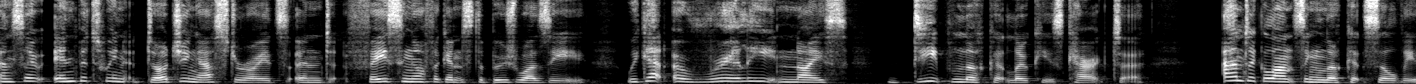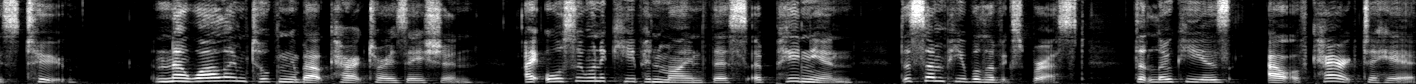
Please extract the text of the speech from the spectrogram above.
And so, in between dodging asteroids and facing off against the bourgeoisie, we get a really nice, deep look at Loki's character, and a glancing look at Sylvie's too. Now, while I'm talking about characterization, I also want to keep in mind this opinion that some people have expressed that Loki is out of character here,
